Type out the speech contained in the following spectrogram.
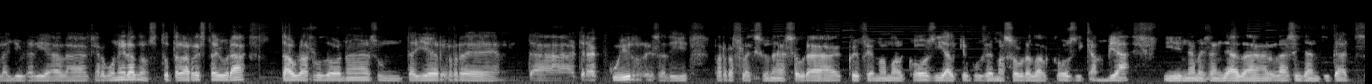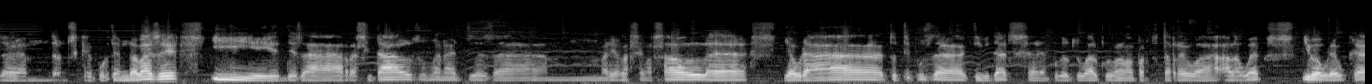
la llibreria La Carbonera, doncs tota la resta hi haurà taules rodones, un taller eh, de drag queer, és a dir, per reflexionar sobre què fem amb el cos i el que posem a sobre del cos i canviar i anar més enllà de les identitats eh, doncs, que portem de base. I des de recitals, homenatges a Maria Mercè Marçal, eh, hi haurà tot tipus d'activitats, eh, podeu trobar el programa per tot arreu a, a la web i veureu que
